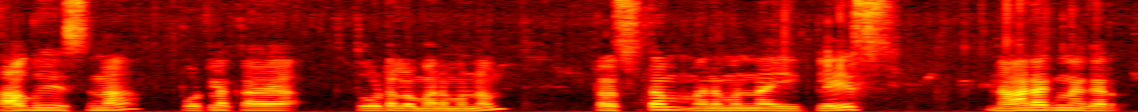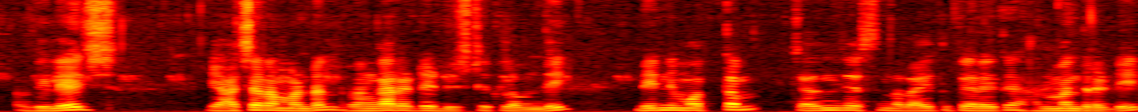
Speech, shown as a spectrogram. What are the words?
సాగు చేస్తున్న పొట్లకాయ తోటలో మనమున్నాం. ప్రస్తుతం మనమున్న ఈ ప్లేస్ నారాగ్ నగర్ విలేజ్ యాచర మండల్ రంగారెడ్డి డిస్టిక్లో ఉంది. దీన్ని మొత్తం చదువు చేస్తున్న రైతు పేరు అయితే హనుమంత్ రెడ్డి.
